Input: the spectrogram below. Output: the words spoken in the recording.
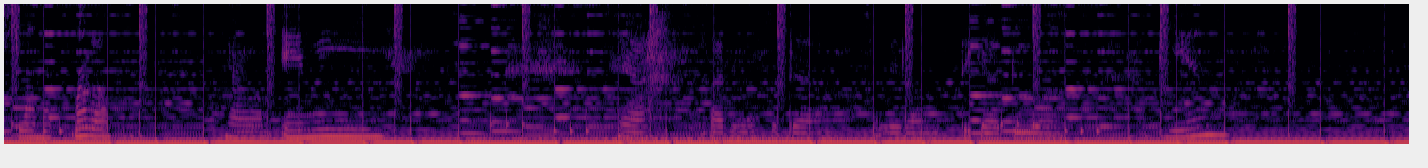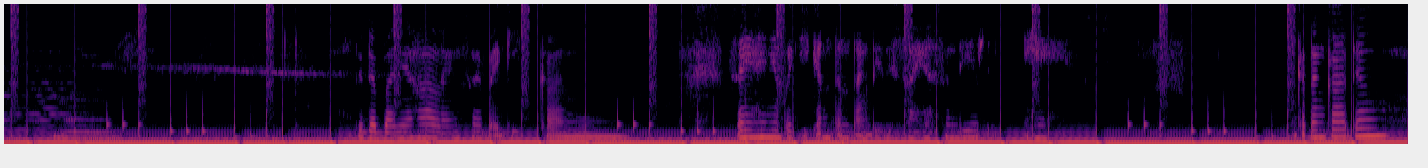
selamat malam. Malam ini Ya saat ini sudah 9.32 PM hmm, Tidak banyak hal yang saya bagikan. Saya hanya bagikan tentang diri saya sendiri. Kadang-kadang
